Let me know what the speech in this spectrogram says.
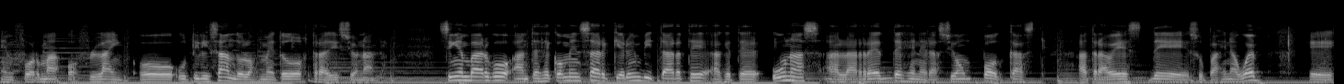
en forma offline o utilizando los métodos tradicionales. Sin embargo, antes de comenzar, quiero invitarte a que te unas a la red de generación podcast a través de su página web eh,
